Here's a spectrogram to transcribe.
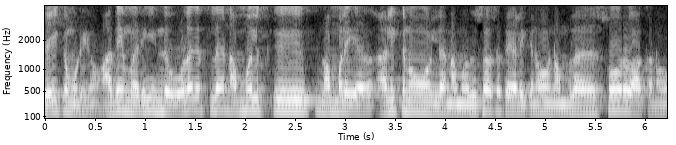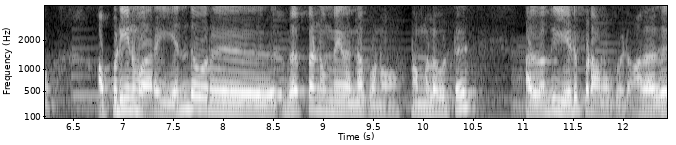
ஜெயிக்க முடியும். அதே மாதிரி இந்த உலகத்தில் நம்மளுக்கு நம்மளை அழிக்கணும் இல்லை நம்ம விசுவாசத்தை அழிக்கணும் நம்மளை சோர்வாக்கணும் அப்படின்னு வர எந்த ஒரு வெப்பனுமே என்ன பண்ணும்? நம்மளை விட்டு அது வந்து எடுப்படாமல் போயிடும். அதாவது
